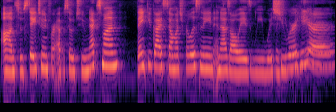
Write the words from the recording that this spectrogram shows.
Um, so stay tuned for episode two next month. Thank you guys so much for listening. And as always, we wish, you, were here.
